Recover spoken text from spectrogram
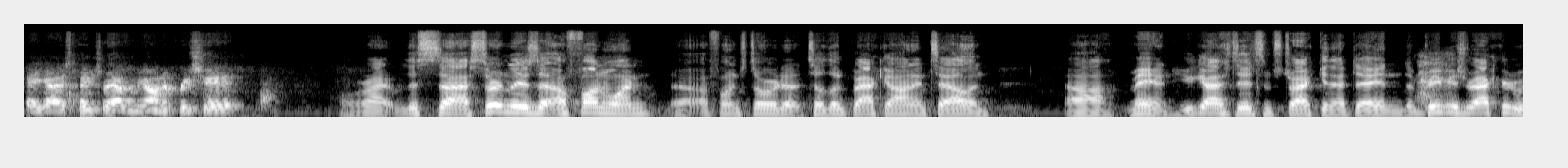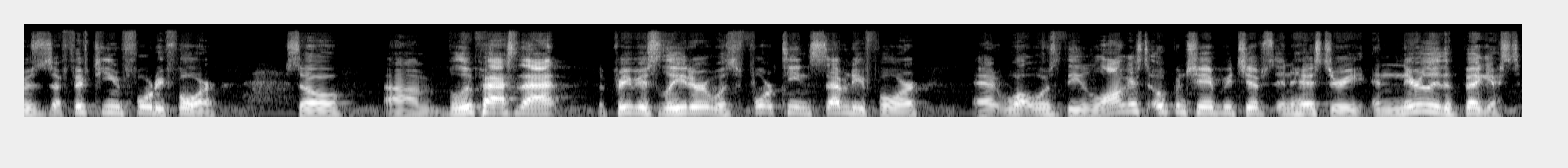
Hey guys, thanks for having me on. I appreciate it. All right, this uh, certainly is a, fun one, a fun story to, to look back on and tell. And man, you guys did some striking that day, and the previous record was 1544. So um, blew past that. The previous leader was 1474 at what was the longest Open Championships in history and nearly the biggest,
